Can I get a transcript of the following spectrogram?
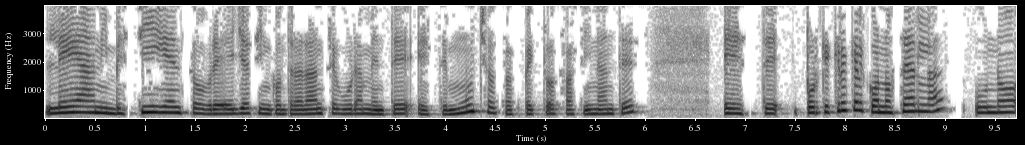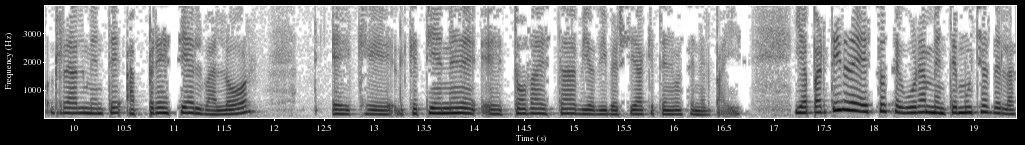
lean, investiguen sobre ellas y encontrarán seguramente este, muchos aspectos fascinantes. Este, porque creo que al conocerlas uno realmente aprecia el valor eh, que, tiene eh, toda esta biodiversidad que tenemos en el país. Y a partir de eso, seguramente muchas de las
